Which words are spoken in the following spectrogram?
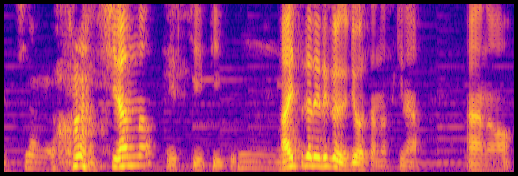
ん。知らんけど。知らんの？ウイスキーピーク。うんあいつが出てくるりょうさんの好きな、あの、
